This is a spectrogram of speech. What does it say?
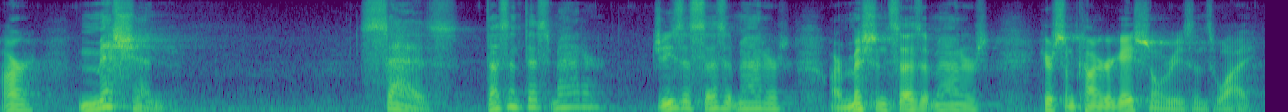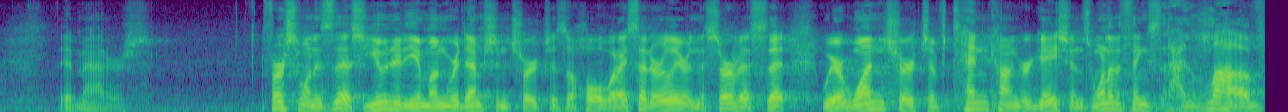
Our mission says, doesn't this matter? Jesus says it matters. Our mission says it matters. Here's some congregational reasons why it matters. First one is this unity among Redemption Church as a whole. What I said earlier in the service that we are one church of 10 congregations. One of the things that I love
